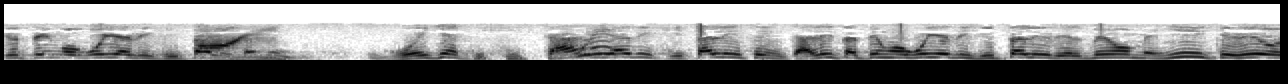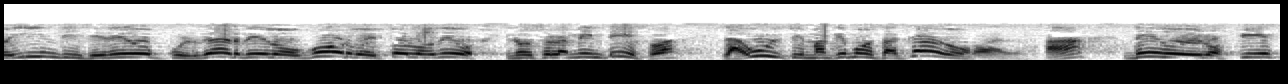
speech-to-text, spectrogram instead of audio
Yo tengo huellas digitales también. ¿Huellas digitales? Huellas digitales en caleta. Tengo huellas digitales del dedo meñique, dedo índice, dedo pulgar, dedo gordo y todos los dedos. Y no solamente eso, ¿ah? La última que hemos sacado. ¿Cuál? ¿Ah? Dedo de los pies.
